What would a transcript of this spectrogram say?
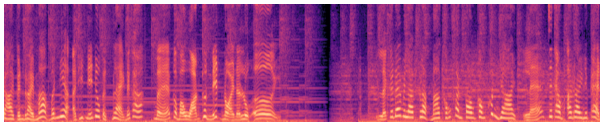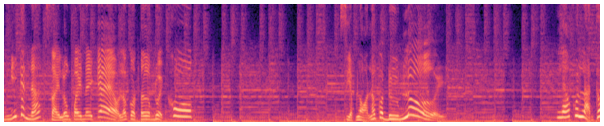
ยายเป็นไรมากบ้านเนี่ยอาทิตย์นี้ดูแปลกๆนะคะแหมก็เบาหวานขึ้นนิดหน่อยนะลูกเอ้ยและก็ได้เวลากลับมาของฟันปลอมของคุณยาย และจะทำอะไรในแผ่นนี้กันนะ ใส่ลงไปในแก้วแล้วก็เติมด้วยโคก เสียบหลอดแล้วก็ดื่มเลย แล้วคุณหลานก็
